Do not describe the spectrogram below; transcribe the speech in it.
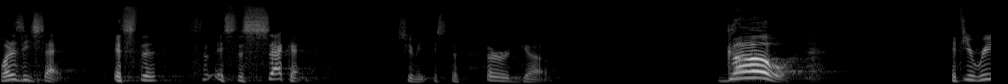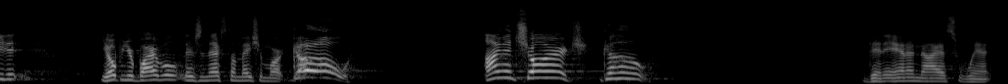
What does he say? It's the, it's the second, excuse me, it's the third go. Go! If you read it, you open your Bible, there's an exclamation mark. Go! I'm in charge. Go. Then Ananias went,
